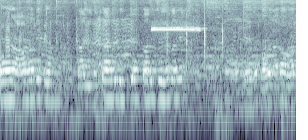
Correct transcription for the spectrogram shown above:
โอ้โหเอาครับญี่ปุ่นได้อีกหนึ่งแต้มเป็นเจ็ดต่อสิบสี่ครับตอนนี้โอเคครับขอเวลานอกครับ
